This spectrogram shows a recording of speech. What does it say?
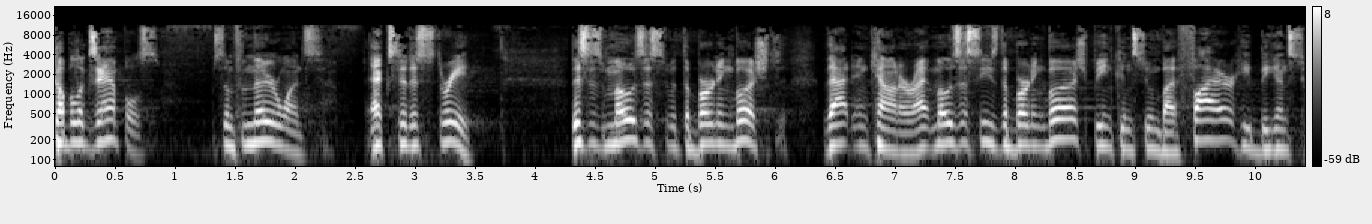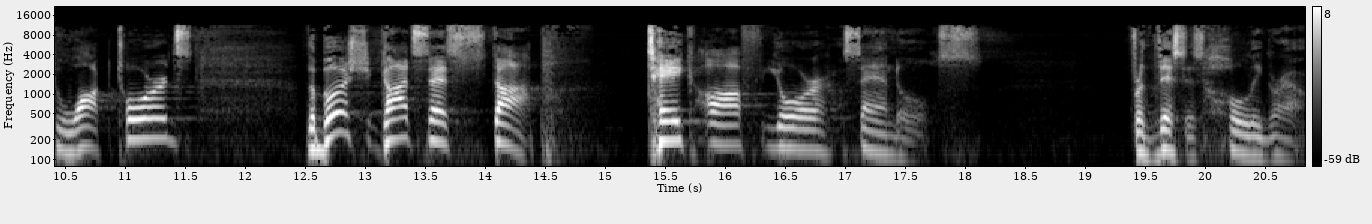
Couple examples, some familiar ones. Exodus 3. This is Moses with the burning bush that encounter, right? Moses sees the burning bush being consumed by fire. He begins to walk towards the bush. God says, Stop. Take off your sandals, for this is holy ground.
